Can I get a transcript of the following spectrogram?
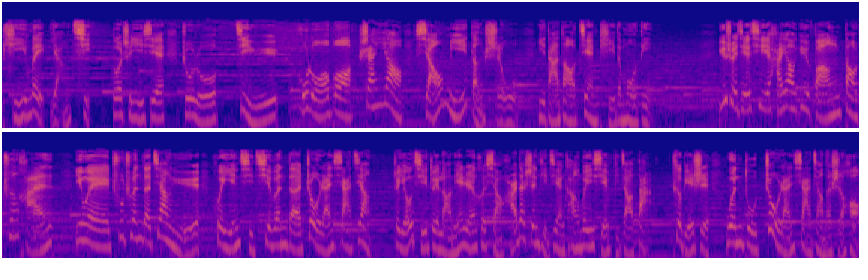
脾胃阳气。多吃一些诸如鲫鱼、胡萝卜、山药、小米等食物，以达到健脾的目的。雨水节气还要预防倒春寒，因为初春的降雨会引起气温的骤然下降。这尤其对老年人和小孩的身体健康威胁比较大，特别是温度骤然下降的时候，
